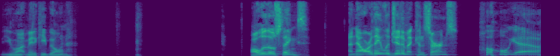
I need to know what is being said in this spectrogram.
You want me to keep going? All of those things. And now, are they legitimate concerns? Oh, yeah.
